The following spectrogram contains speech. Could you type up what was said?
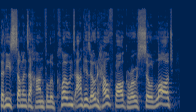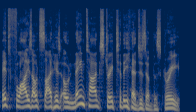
that he summons a handful of clones and his own health bar grows so large it flies outside his own name tag straight to the edges of the screen.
